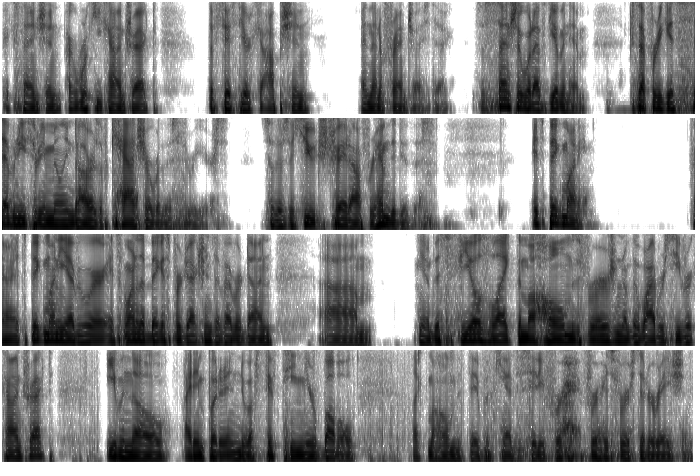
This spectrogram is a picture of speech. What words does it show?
extension, a rookie contract, the fifth year option, and then a franchise tag. It's essentially what I've given him, except for he gets $73 million of cash over those three years. So there's a huge trade off for him to do this. It's big money. All right, it's big money everywhere. It's one of the biggest projections I've ever done. Um, you know, this feels like the Mahomes version of the wide receiver contract, even though I didn't put it into a 15 year bubble like Mahomes did with Kansas City for, for his first iteration.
